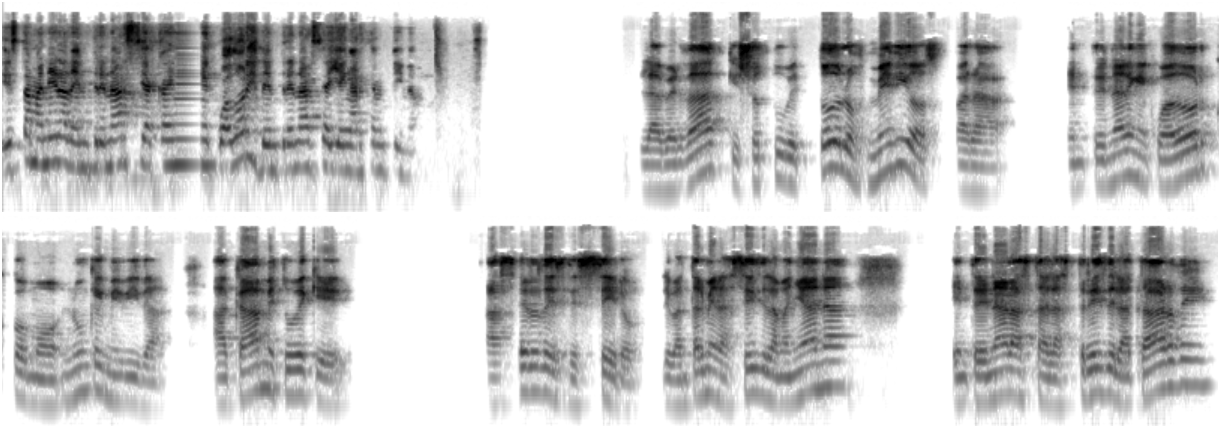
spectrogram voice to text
esta manera de entrenarse acá en Ecuador y de entrenarse allá en Argentina? La verdad que yo tuve todos los medios para entrenar en Ecuador como nunca en mi vida. Acá me tuve que hacer desde cero, levantarme a las 6 de la mañana, entrenar hasta las 3 de la tarde.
